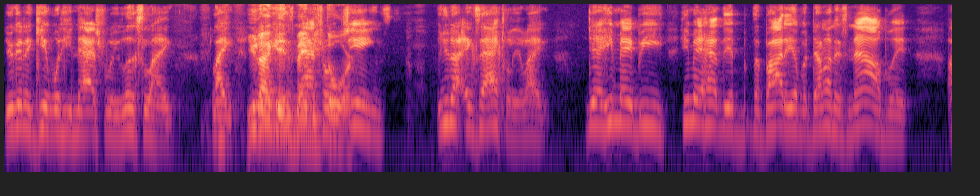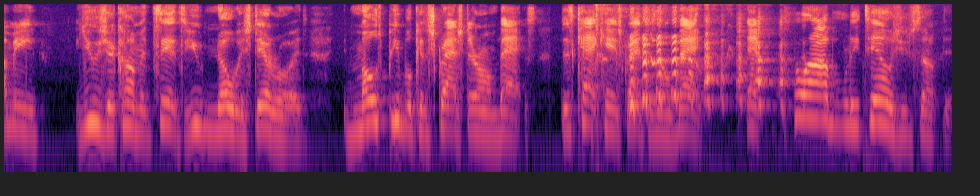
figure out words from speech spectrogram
you're gonna get what he naturally looks like. Like You're not getting his baby Thor. Genes. You're not exactly like yeah, he may be he may have the the body of Adonis now, but I mean, use your common sense. You know it's steroids. Most people can scratch their own backs. This cat can't scratch his own back. That probably tells you something.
